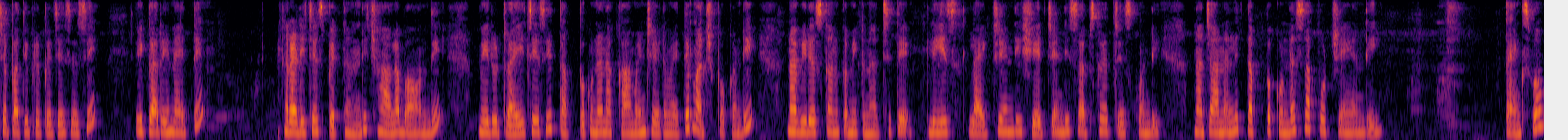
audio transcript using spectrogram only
చపాతీ ప్రిపేర్ చేసేసి ఈ కర్రీని అయితే రెడీ చేసి పెట్టండి. చాలా బాగుంది. మీరు ట్రై చేసి తప్పకుండా నాకు కామెంట్ చేయడం అయితే మర్చిపోకండి. నా వీడియోస్ కనుక మీకు నచ్చితే ప్లీజ్ లైక్ చేయండి షేర్ చేయండి సబ్స్క్రైబ్ చేసుకోండి. నా ఛానల్ని తప్పకుండా సపోర్ట్ చేయండి. Thanks for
